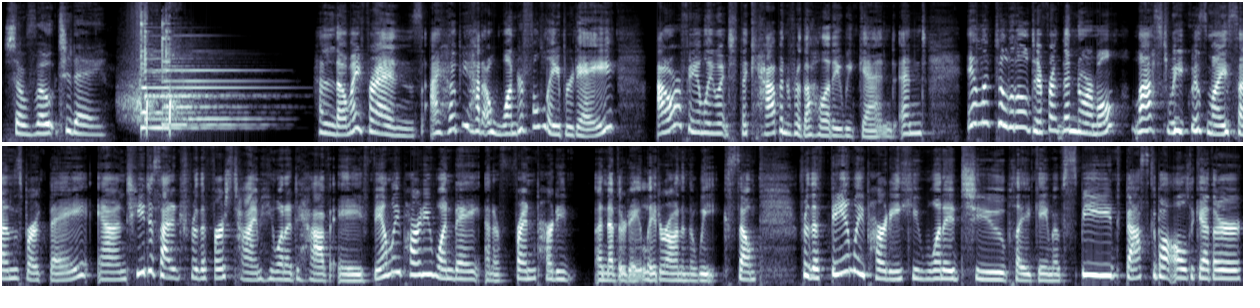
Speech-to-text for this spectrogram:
so vote today. Hello, my friends. I hope you had a wonderful Labor Day. Our family went to the cabin for the holiday weekend and it looked a little different than normal. Last week was my son's birthday and he decided for the first time he wanted to have a family party one day and a friend party another day later on in the week. So for the family party, he wanted to play a game of speed, basketball all together,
